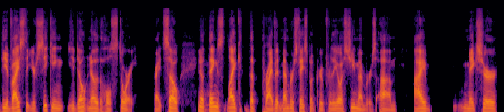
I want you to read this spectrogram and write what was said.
the advice that you're seeking you don't know the whole story, right? So, you know, things like the private members Facebook group for the OSG members. Um, I make sure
